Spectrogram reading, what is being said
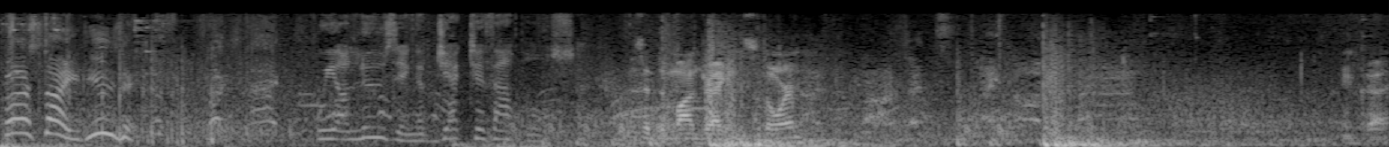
First aid. Use it. We are losing objective apples. Is it the Mondragon Storm? Okay.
